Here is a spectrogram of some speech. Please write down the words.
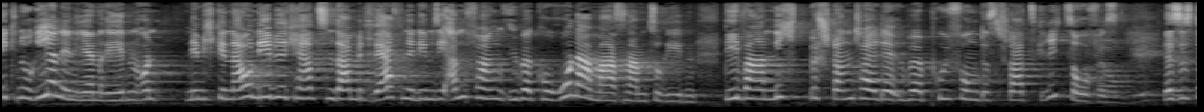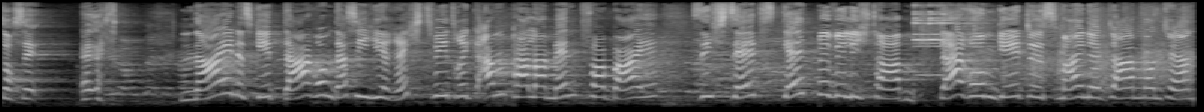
ignorieren in Ihren Reden und nämlich genau Nebelkerzen damit werfen, indem Sie anfangen, über Corona-Maßnahmen zu reden. Die waren nicht Bestandteil der Überprüfung des Staatsgerichtshofes. Das ist doch sehr äh, Nein, es geht darum, dass Sie hier rechtswidrig am Parlament vorbei sich selbst Geld bewilligt haben. Darum geht es, meine Damen und Herren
